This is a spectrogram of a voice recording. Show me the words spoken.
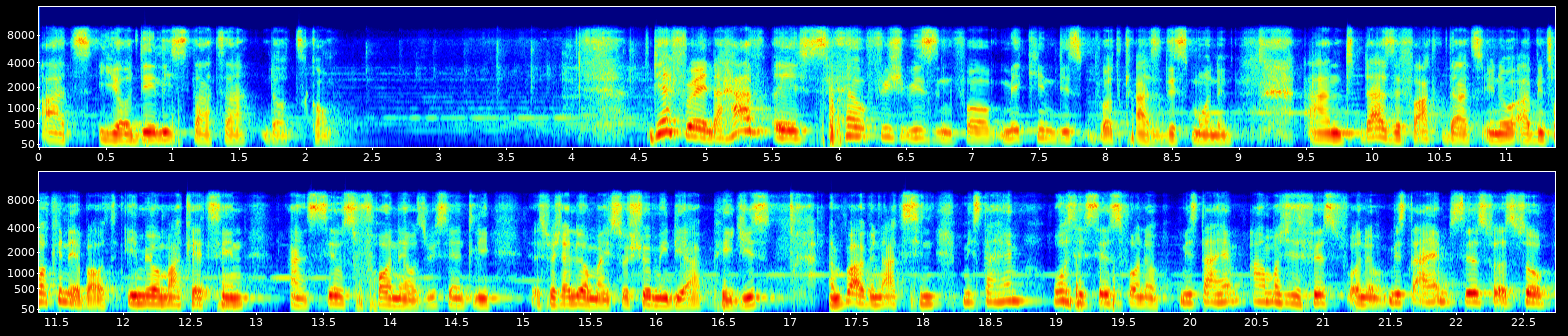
at yourdailystarter.com. Dear friend, I have a selfish reason for making this broadcast this morning, and that's the fact that you know I've been talking about email marketing and sales funnels recently, especially on my social media pages. And people have been asking, Mr. M, what's a sales funnel? Mr. M, how much is a sales funnel? Mr. M, sales funnel. So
